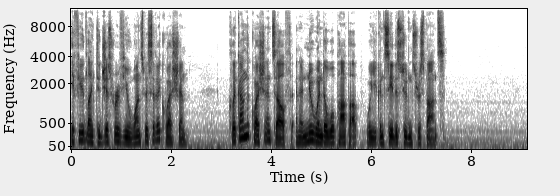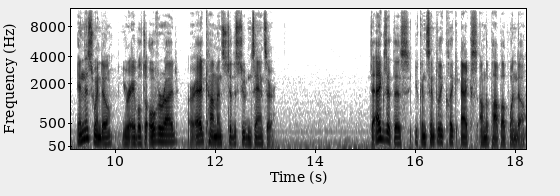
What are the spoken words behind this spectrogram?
If you'd like to just review one specific question, click on the question itself and a new window will pop up where you can see the student's response. In this window, you are able to override or add comments to the student's answer. To exit this, you can simply click X on the pop-up window.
